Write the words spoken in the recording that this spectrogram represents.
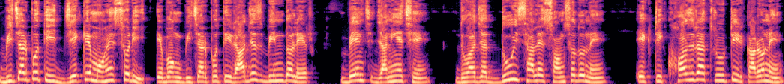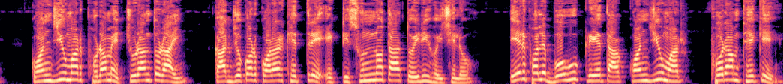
বিচারপতি জে কে মহেশ্বরী এবং বিচারপতি রাজেশ বিন্দলের বেঞ্চ জানিয়েছে দু দুই সালের সংশোধনে একটি খসড়া ত্রুটির কারণে কনজিউমার ফোরামের চূড়ান্ত রায় কার্যকর করার ক্ষেত্রে একটি শূন্যতা তৈরি হয়েছিল। এর ফলে বহু ক্রেতা কনজিউমার ফোরাম থেকে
